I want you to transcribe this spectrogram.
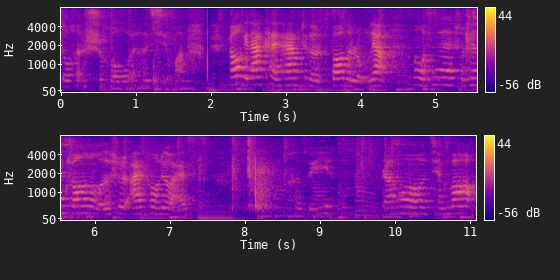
都很适合我，也很喜欢。然后我给大家看一下它这个包的容量。那我现在首先装我的是 iPhone 6s，很随意。然后钱包，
